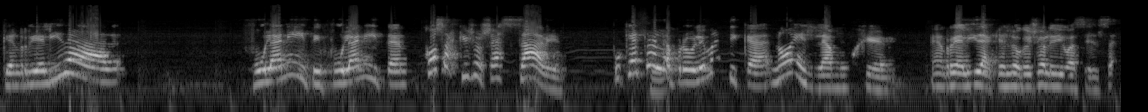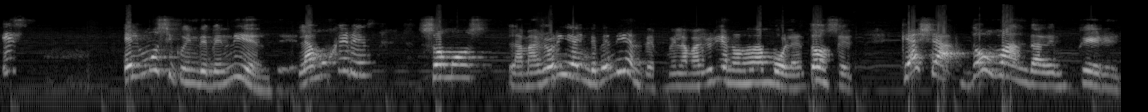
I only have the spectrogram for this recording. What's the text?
que en realidad fulanita y fulanita, cosas que ellos ya saben. Porque acá la problemática no es la mujer, en realidad, que es lo que yo le digo a Celsa, es el músico independiente. Las mujeres somos la mayoría independientes, porque la mayoría no nos dan bola. Entonces, que haya dos bandas de mujeres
